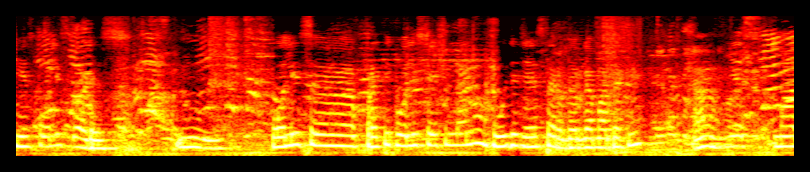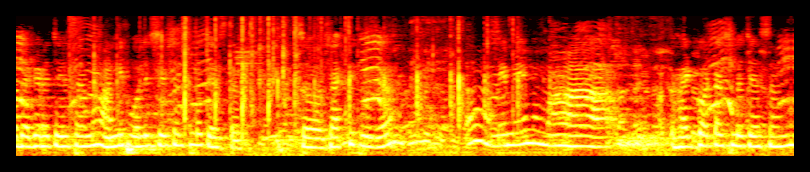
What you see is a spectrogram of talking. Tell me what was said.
షీఈ్ పోలీస్ గాడెస్ పోలీస్ ప్రతి పోలీస్ స్టేషన్లోనూ పూజ చేస్తారు దుర్గామాతకి. ఎస్ మా దగ్గర చేసాము అన్ని పోలీస్ స్టేషన్స్లో చేస్తారు. సో శక్తి పూజ. మేమేమో మా హెడ్ క్వార్టర్స్లో చేసాము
